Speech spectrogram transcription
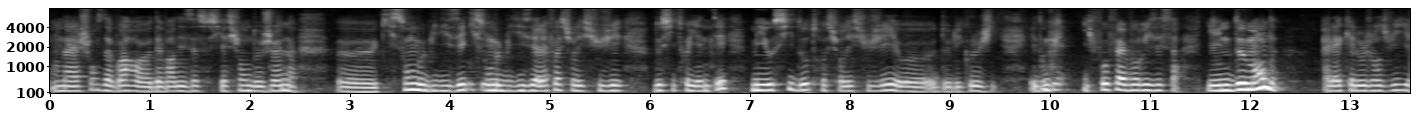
on a la chance d'avoir euh, des associations de jeunes qui sont mobilisés, qui sont mobilisés à la fois sur les sujets de citoyenneté, mais aussi d'autres sur les sujets de l'écologie. Et donc, il faut favoriser ça. Il y a une demande à laquelle aujourd'hui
